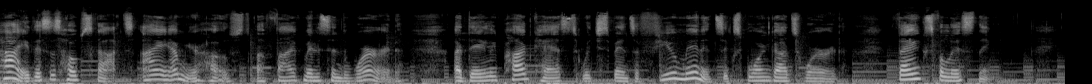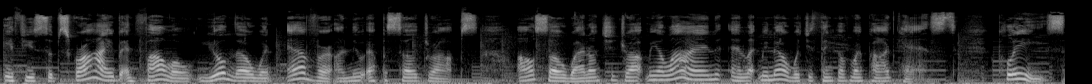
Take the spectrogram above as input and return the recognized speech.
Hi, this is Hope Scott. I am your host of Five Minutes in the Word, a daily podcast which spends a few minutes exploring God's Word. Thanks for listening. If you subscribe and follow, you'll know whenever a new episode drops. Also, why don't you drop me a line and let me know what you think of my podcast? Please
